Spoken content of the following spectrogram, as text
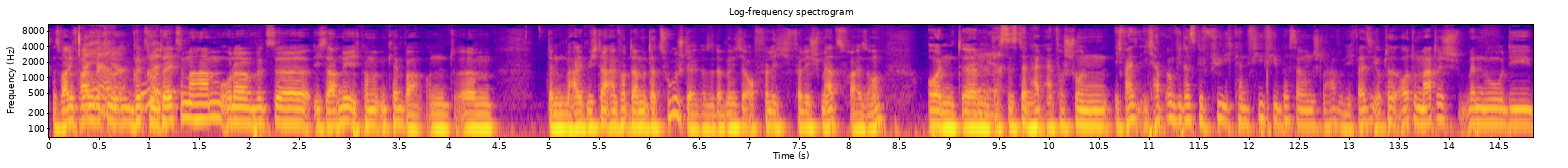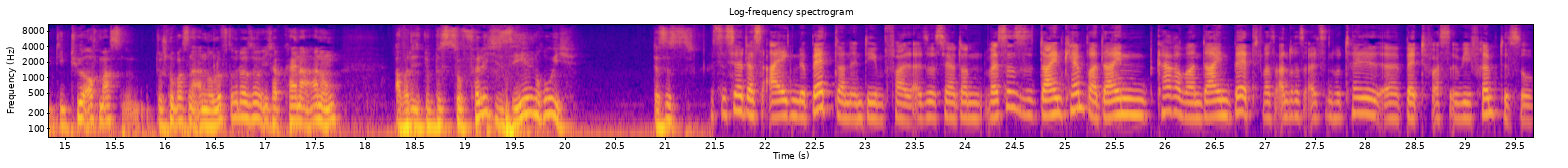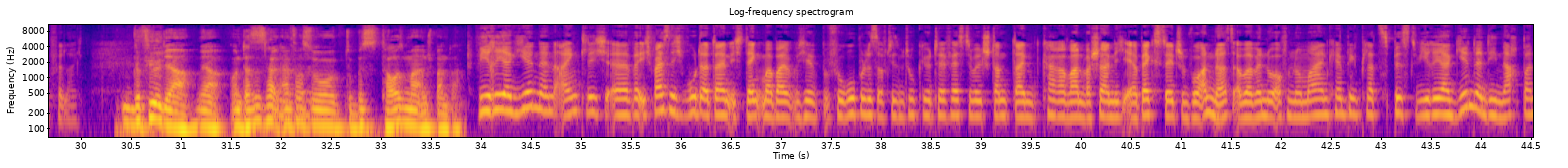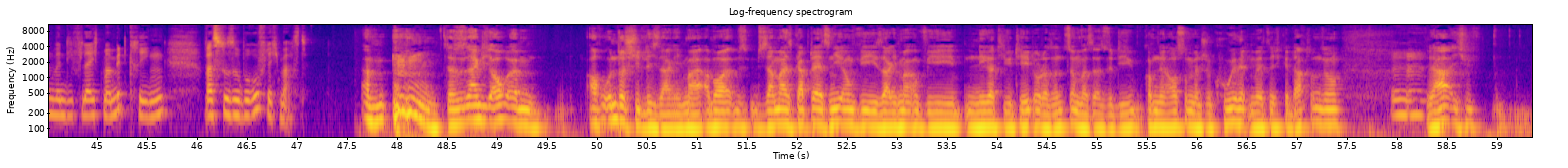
Das war die Frage, ah, ja, willst, du, willst du ein Hotelzimmer haben oder willst du, ich sage, nee, ich komme mit dem Camper. Und ähm, dann habe ich mich da einfach damit dazugestellt. Also da bin ich auch völlig, völlig schmerzfrei so. Und ähm, ja. das ist dann halt einfach schon, ich weiß, ich habe irgendwie das Gefühl, ich kann viel, viel besser schlafen. Ich weiß nicht, ob das automatisch, wenn du die, die Tür aufmachst, du schnupperst eine andere Luft oder so, ich habe keine Ahnung. Aber du bist so völlig seelenruhig. Das ist. Es ist ja das eigene Bett dann in dem Fall. Also ist ja dann, weißt du, dein Camper, dein Caravan, dein Bett, was anderes als ein Hotelbett, äh, was irgendwie fremd ist, so vielleicht. Gefühlt ja, ja. Und das ist halt einfach so, du bist tausendmal entspannter. Wie reagieren denn eigentlich, äh, ich weiß nicht, wo da dein, ich denke mal bei hier Ferropolis auf diesem Tokyo Hotel Festival stand dein Caravan wahrscheinlich eher Backstage und woanders, aber wenn du auf einem normalen Campingplatz bist, wie reagieren denn die Nachbarn, wenn die vielleicht mal mitkriegen, was du so beruflich machst? Ähm, das ist eigentlich auch ähm, auch unterschiedlich, sage ich mal. Aber ich sag mal, es gab da jetzt nie irgendwie, sage ich mal, irgendwie Negativität oder sonst irgendwas. Also die kommen dann auch so Menschen cool, hätten wir jetzt nicht gedacht und so. Mhm. Ja, ich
